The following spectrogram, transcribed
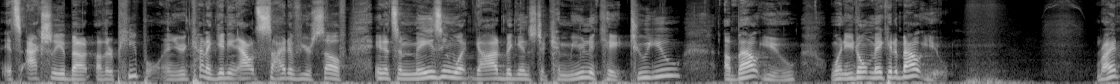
It's actually about other people, and you're kind of getting outside of yourself. And it's amazing what God begins to communicate to you about you when you don't make it about you. Right?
